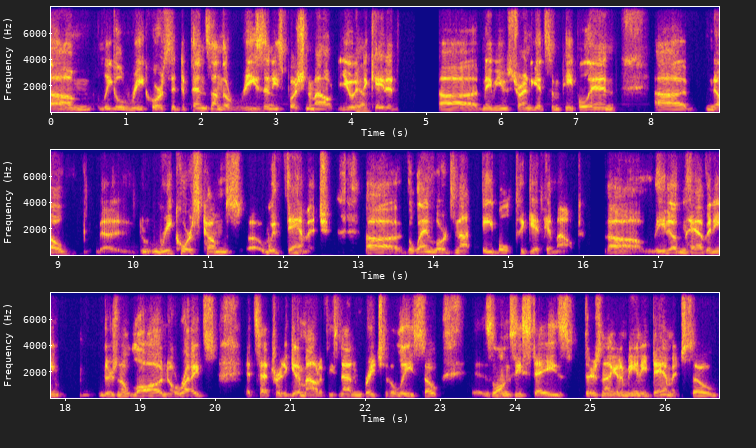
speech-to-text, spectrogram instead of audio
um, legal recourse. It depends on the reason he's pushing him out. You yeah. indicated uh, maybe he was trying to get some people in. Uh, no, uh, recourse comes uh, with damage. Uh, the landlord's not able to get him out. Um, he doesn't have any. There's no law, no rights, etc., to get him out if he's not in breach of the lease. So, as long as he stays, there's not going to be any damage. So,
